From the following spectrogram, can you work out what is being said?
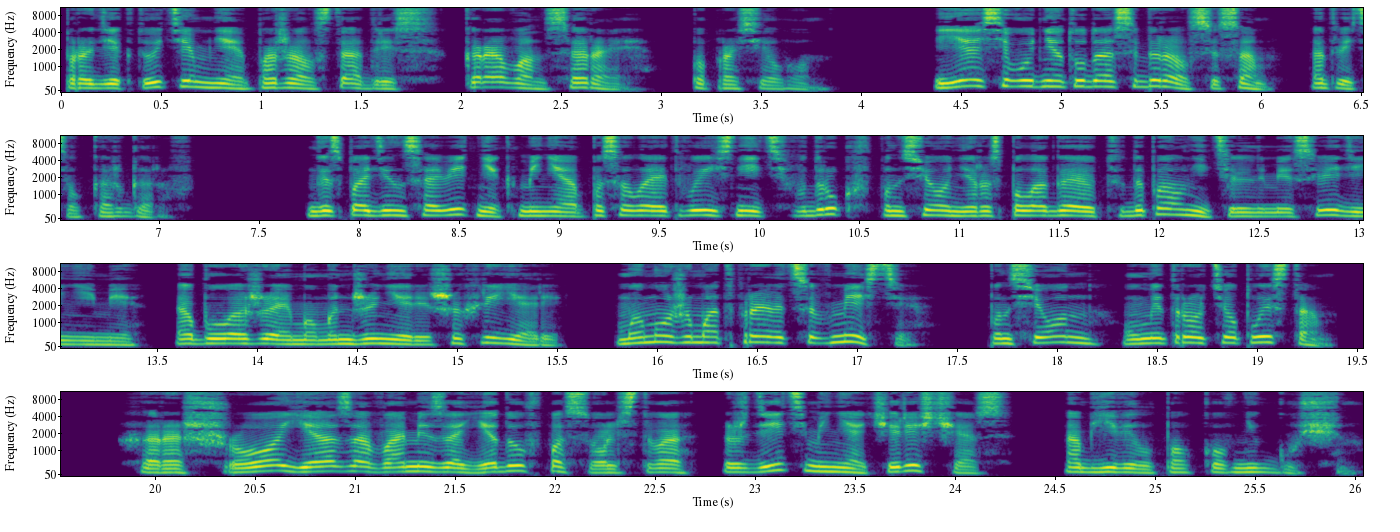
«Продиктуйте мне, пожалуйста, адрес караван-сарая», — попросил он. «Я сегодня туда собирался сам», — ответил Кашгаров. «Господин советник меня посылает выяснить, вдруг в пансионе располагают дополнительными сведениями об уважаемом инженере Шахрияре. Мы можем отправиться вместе. Пансион у метро «Теплый стан». «Хорошо, я за вами заеду в посольство. Ждите меня через час», объявил полковник Гущин.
